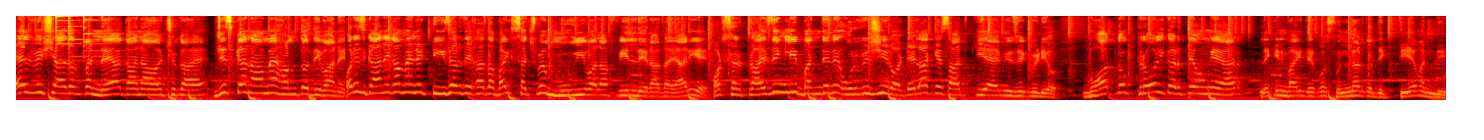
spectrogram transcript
एलविश यादव का नया गाना आ चुका है, जिसका नाम है हम तो दीवाने। और इस गाने का मैंने टीजर देखा था भाई, सच में मूवी वाला फील दे रहा था यार ये। और सरप्राइजिंगली बंदे ने उर्विशी रोटेला के साथ किया है म्यूज़िक वीडियो बहुत लोग ट्रोल करते होंगे यार, लेकिन भाई देखो, सुंदर तो दिखती है बंदी।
